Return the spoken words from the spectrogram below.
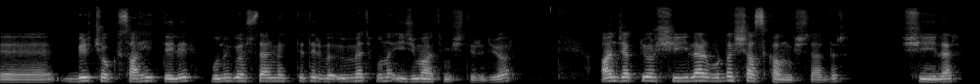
Ee, Birçok sahih delil bunu göstermektedir ve ümmet buna icma etmiştir diyor. Ancak diyor Şiiler burada şas kalmışlardır. Şiiler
